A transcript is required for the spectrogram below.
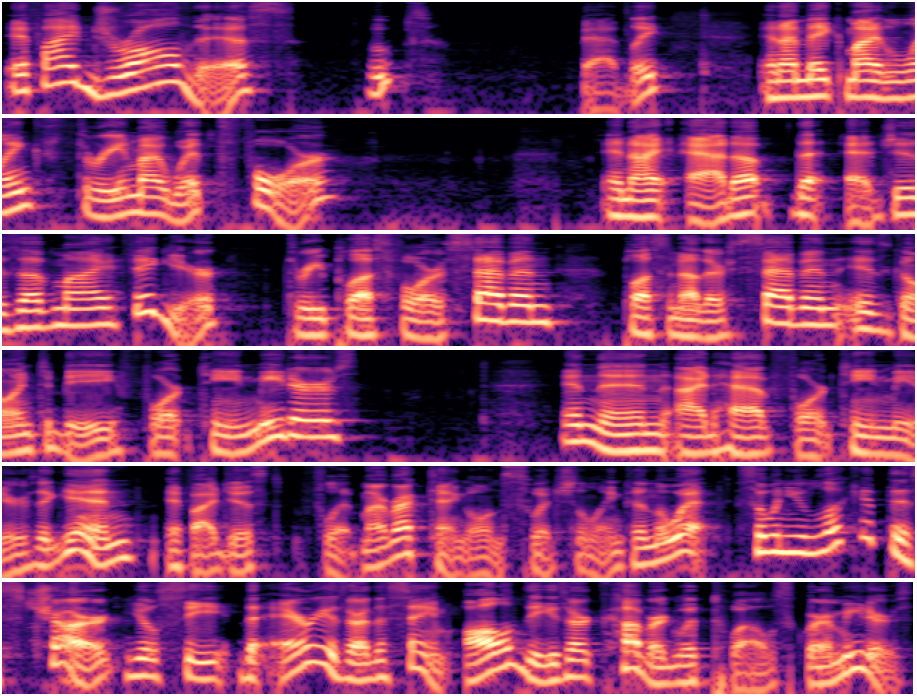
if I draw this, oops, badly, and I make my length 3 and my width 4, and I add up the edges of my figure, 3 plus 4 is 7, plus another 7 is going to be 14 meters. And then I'd have 14 meters again if I just flip my rectangle and switch the length and the width. So when you look at this chart, you'll see the areas are the same. All of these are covered with 12 square meters.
